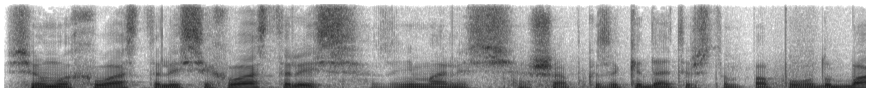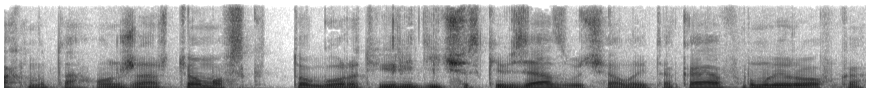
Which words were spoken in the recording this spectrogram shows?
все мы хвастались и хвастались, занимались шапкозакидательством по поводу Бахмута, он же Артемовск. То город юридически взят, звучала и такая формулировка.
